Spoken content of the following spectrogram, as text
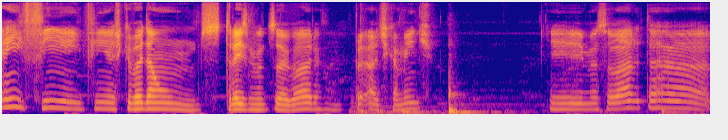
Enfim, enfim, acho que vai dar uns 3 minutos agora, praticamente. E meu celular tá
